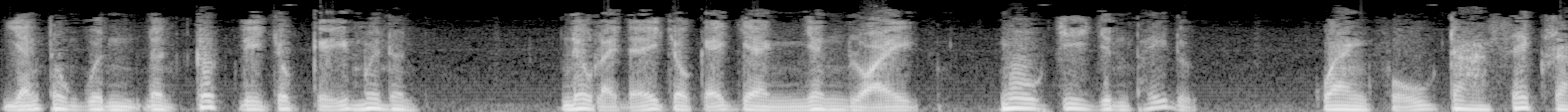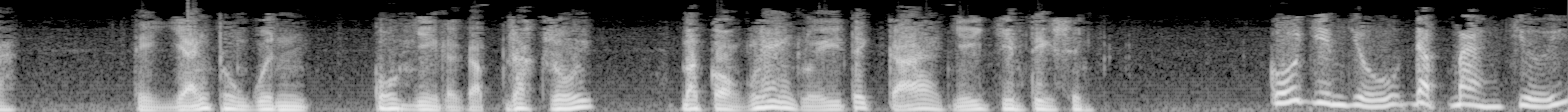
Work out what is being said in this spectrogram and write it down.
Giảng thông huynh nên cất đi cho kỹ mới nên. Nếu lại để cho kẻ gian nhân loại Ngô Chi Vinh thấy được, quan phủ tra xét ra, thì giảng thông huynh cố nhiên là gặp rắc rối, mà còn liên lụy tới cả nhị chim tiên sinh. Cố Diêm Vũ đập bàn chửi.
